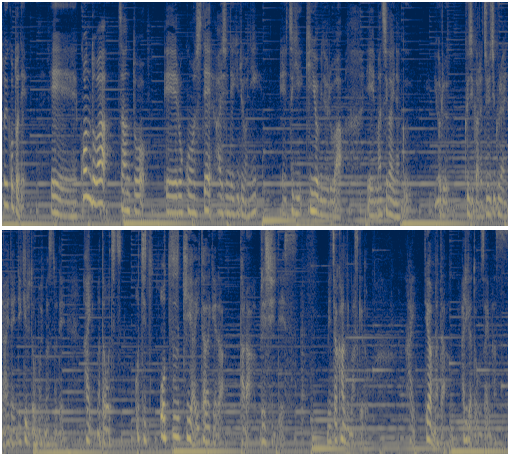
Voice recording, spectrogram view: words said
ということで、えー、今度はちゃんと、えー、録音して配信できるように、えー、次金曜日の夜は、え間違いなく夜9時から10時ぐらいの間にできると思いますので、はい、またおちおちお付き合いいただけたら嬉しいです。めちゃ噛んでますけど。はい、ではまたありがとうございます。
